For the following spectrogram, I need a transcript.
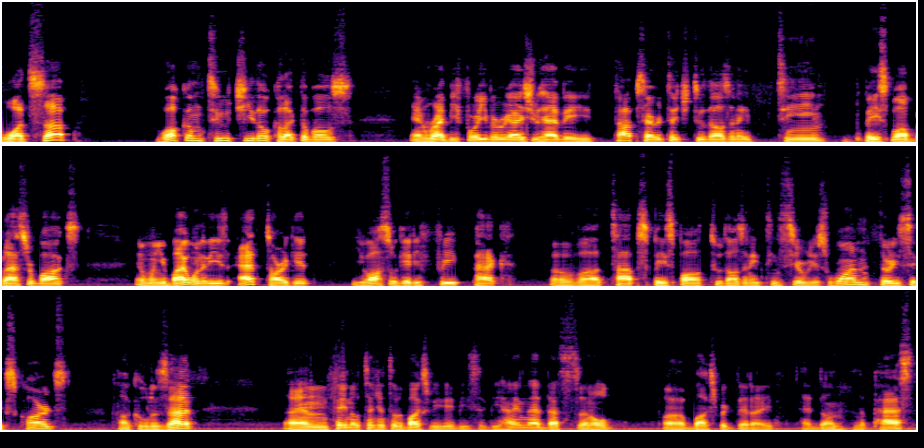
What's up? Welcome to Chido Collectibles. And right before your very eyes, you have a Topps Heritage 2018 baseball blaster box. And when you buy one of these at Target, you also get a free pack of uh, Topps Baseball 2018 Series 1, 36 cards. How cool is that? And pay no attention to the box behind that. That's an old uh, box break that I had done in the past.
